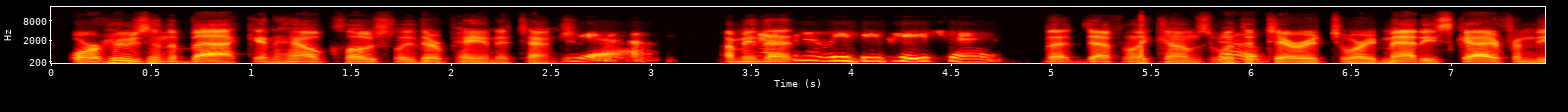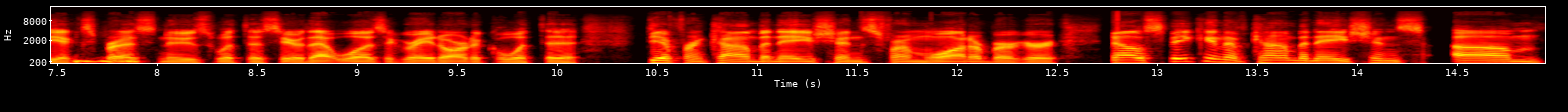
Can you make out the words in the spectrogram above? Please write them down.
or who's in the back and how closely they're paying attention. Yeah, I mean that definitely be patient. that definitely comes with the territory. Maddy Skye from the Express News with us here. That was a great article with the different combinations from Whataburger. Now, speaking of combinations, um,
